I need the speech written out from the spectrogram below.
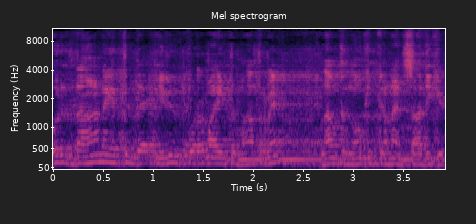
ഒരു നാണയത്തിന്റെ ഇരുപുറമായിട്ട് മാത്രമേ നമുക്ക് നോക്കിക്കാണാൻ സാധിക്കൂ.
